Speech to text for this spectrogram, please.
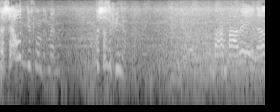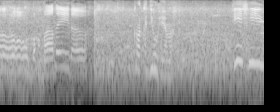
Та ще одні слендермени. Та що за фігня? Бамбарейдо, бамбарейдо. Крокодил Гена. Хі-хі.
